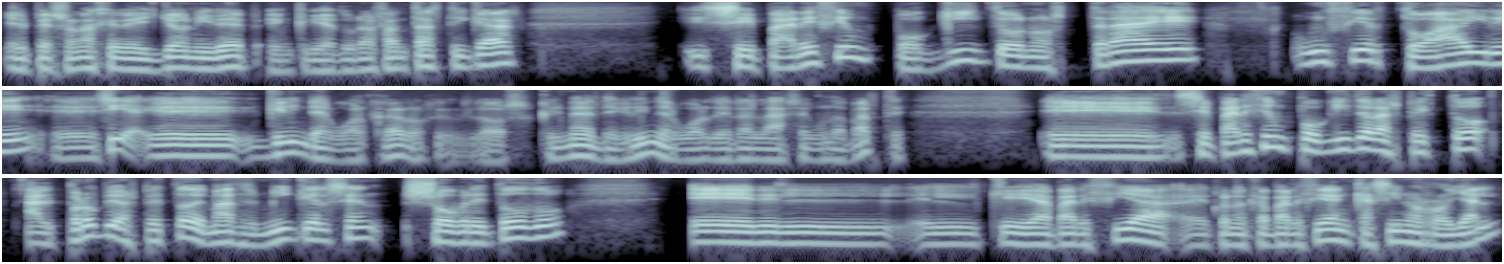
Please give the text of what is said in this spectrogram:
el personaje de Johnny Depp en Criaturas Fantásticas, se parece un poquito, nos trae un cierto aire. Eh, sí, eh, Grindelwald, claro, los crímenes de Grindelwald era la segunda parte. Eh, se parece un poquito el aspecto, al propio aspecto de Mads Mikkelsen, sobre todo el, el que aparecía, eh, con el que aparecía en Casino Royale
